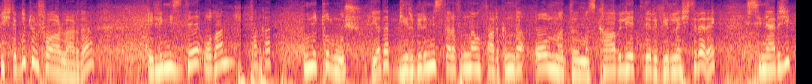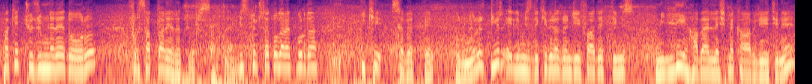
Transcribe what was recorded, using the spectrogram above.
İşte bu tür fuarlarda elimizde olan fakat unutulmuş ya da birbirimiz tarafından farkında olmadığımız kabiliyetleri birleştirerek sinerjik paket çözümlere doğru fırsatlar yaratıyoruz. Yani biz TürkSat olarak burada iki sebeple bulunuyoruz. Bir elimizdeki biraz önce ifade ettiğimiz milli haberleşme kabiliyetini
